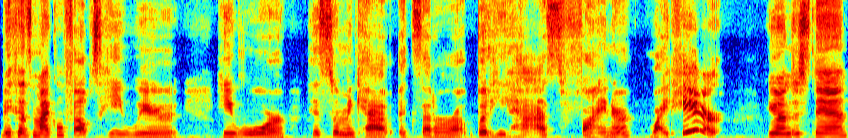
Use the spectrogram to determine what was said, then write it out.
Because Michael Phelps, he wear he wore his swimming cap, etc., but he has finer white hair. You understand?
